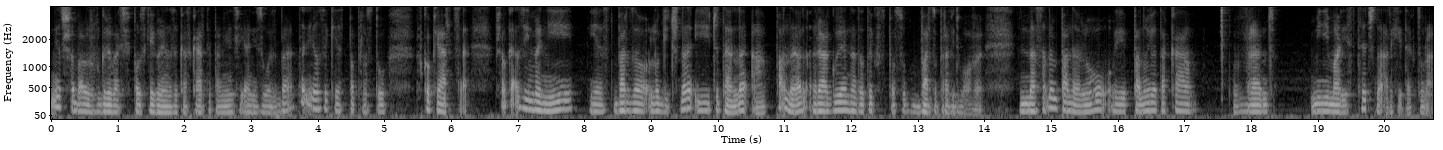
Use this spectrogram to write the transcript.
Nie trzeba już wgrywać polskiego języka z karty pamięci ani z USB. Ten język jest po prostu w kopiarce. Przy okazji menu jest bardzo logiczne i czytelne, a panel reaguje na dotyk w sposób bardzo prawidłowy. Na samym panelu panuje taka wręcz minimalistyczna architektura.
